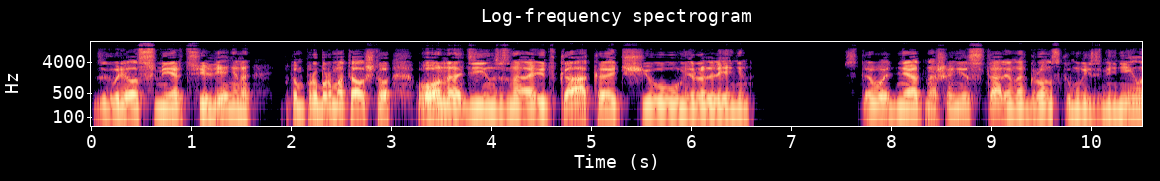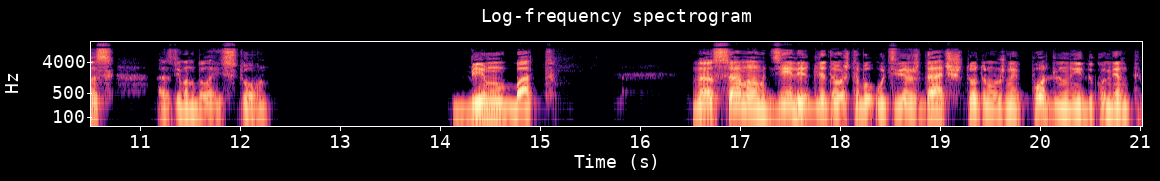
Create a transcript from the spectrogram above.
заговорил о смерти Ленина, и потом пробормотал, что он один знает, как и от чего умер Ленин. С того дня отношение Сталина к Гронскому изменилось, а затем он был арестован. Бимбат на самом деле, для того, чтобы утверждать что-то, нужны подлинные документы.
